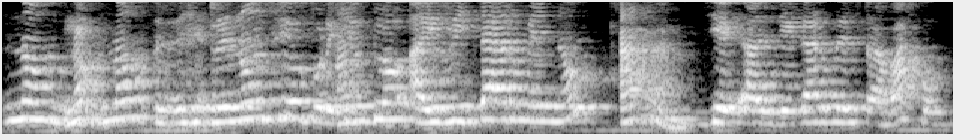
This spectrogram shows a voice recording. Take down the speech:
No, No. no, renuncio, por Ah. ejemplo, a irritarme, ¿no? Ah, al llegar del trabajo.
